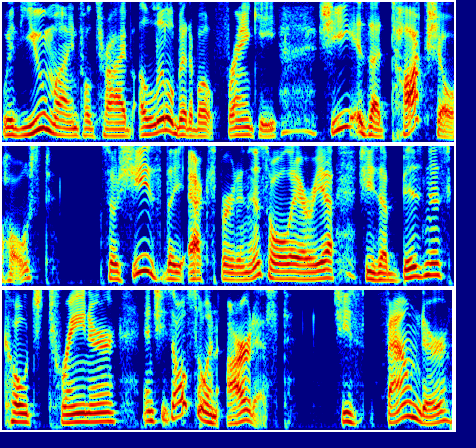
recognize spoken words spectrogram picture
with you, Mindful Tribe, a little bit about Frankie. She is a talk show host so she's the expert in this whole area. She's a business coach, trainer, and she's also an artist. She's founder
